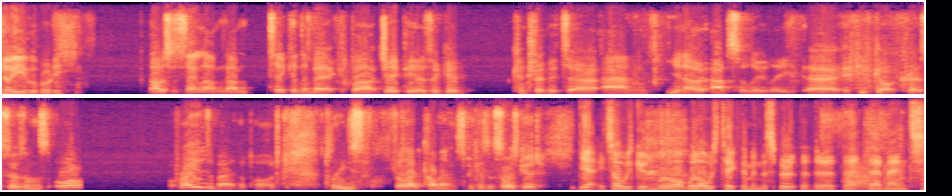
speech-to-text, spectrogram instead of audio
no, you go, Brodie. I was just saying, I'm, I'm taking the mic, but JP is a good contributor, and you know, absolutely. Uh, if you've got criticisms or praise about the pod, please fill out comments because it's always good. Yeah, it's always good, and we'll we'll always take them in the spirit that they're they're, they're meant.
